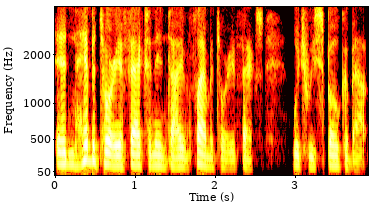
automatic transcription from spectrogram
inhibitory effects and anti inflammatory effects, which we spoke about.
